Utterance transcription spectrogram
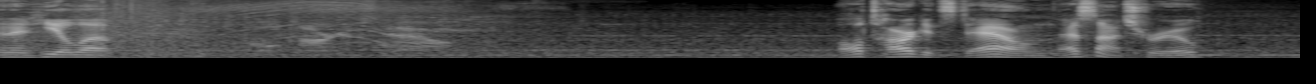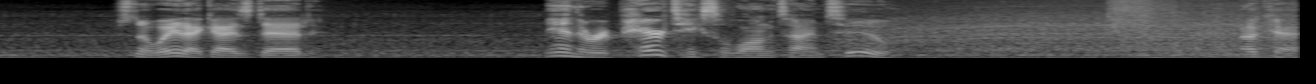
And then heal up. All targets down. All targets down? That's not true. There's no way that guy's dead. Man, the repair takes a long time, too. Okay.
